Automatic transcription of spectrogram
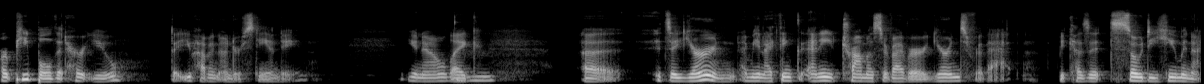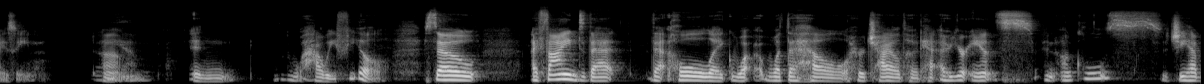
or people that hurt you that you have an understanding. You know, like mm-hmm. uh it's a yearn. I mean, I think any trauma survivor yearns for that because it's so dehumanizing. Um yeah. in how we feel. So I find that that whole like what what the hell her childhood ha- are your aunts and uncles? Did she have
